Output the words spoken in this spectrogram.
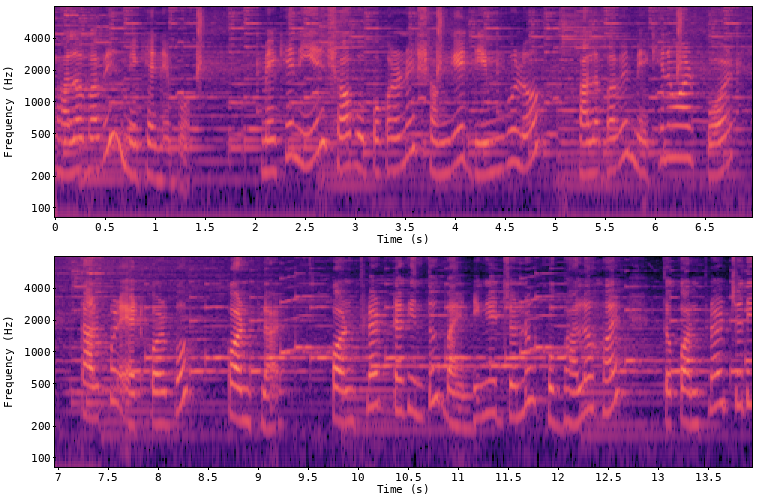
ভালোভাবে মেখে নেব। মেখে নিয়ে সব উপকরণের সঙ্গে ডিমগুলো ভালোভাবে মেখে নেওয়ার পর তারপর অ্যাড করব কর্নফ্লাওয়ার কর্নফ্লাওয়ারটা কিন্তু বাইন্ডিংয়ের জন্য খুব ভালো হয়। তো কর্নফ্লাওয়ার যদি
